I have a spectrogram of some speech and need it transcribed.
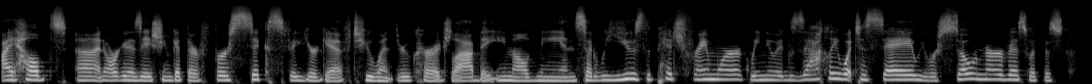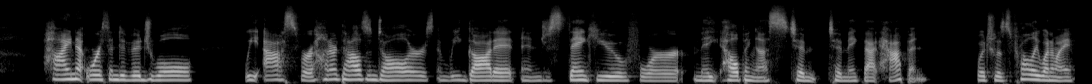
I helped uh, an organization get their first six figure gift who went through Courage Lab. They emailed me and said, We used the pitch framework. We knew exactly what to say. We were so nervous with this high net worth individual. We asked for $100,000 and we got it. And just thank you for make, helping us to, to make that happen, which was probably one of my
